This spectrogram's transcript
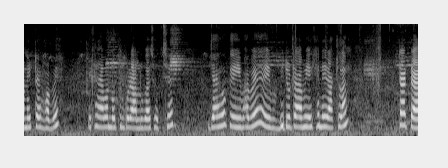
অনেকটাই হবে। এখানে আবার নতুন করে আলু গাছ হচ্ছে। যাই হোক, এইভাবে এই ভিডিওটা আমি এখানেই রাখলাম। টাটা।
